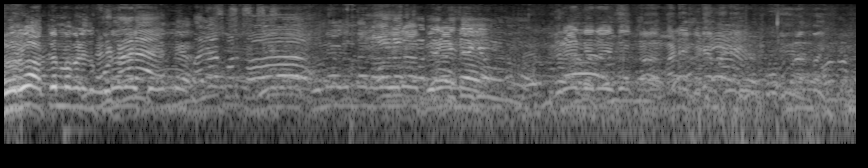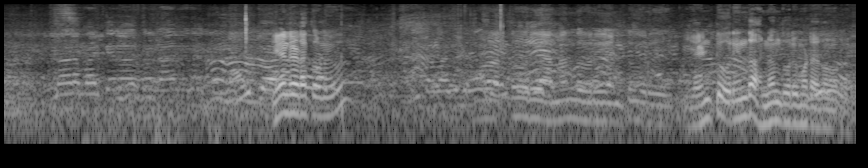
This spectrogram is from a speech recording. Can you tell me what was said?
ಇವರು ಅಕ್ಕನ ಮಗಳಿದು ಕೂಡ ಏನು ರೇಟ್ ಆಗ್ತಾವ ನೀವು? ಹತ್ತೂರಿ ಹನ್ನೊಂದೂರಿ ಊರಿ ಮಟ ನೋಡ್ರಿ.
